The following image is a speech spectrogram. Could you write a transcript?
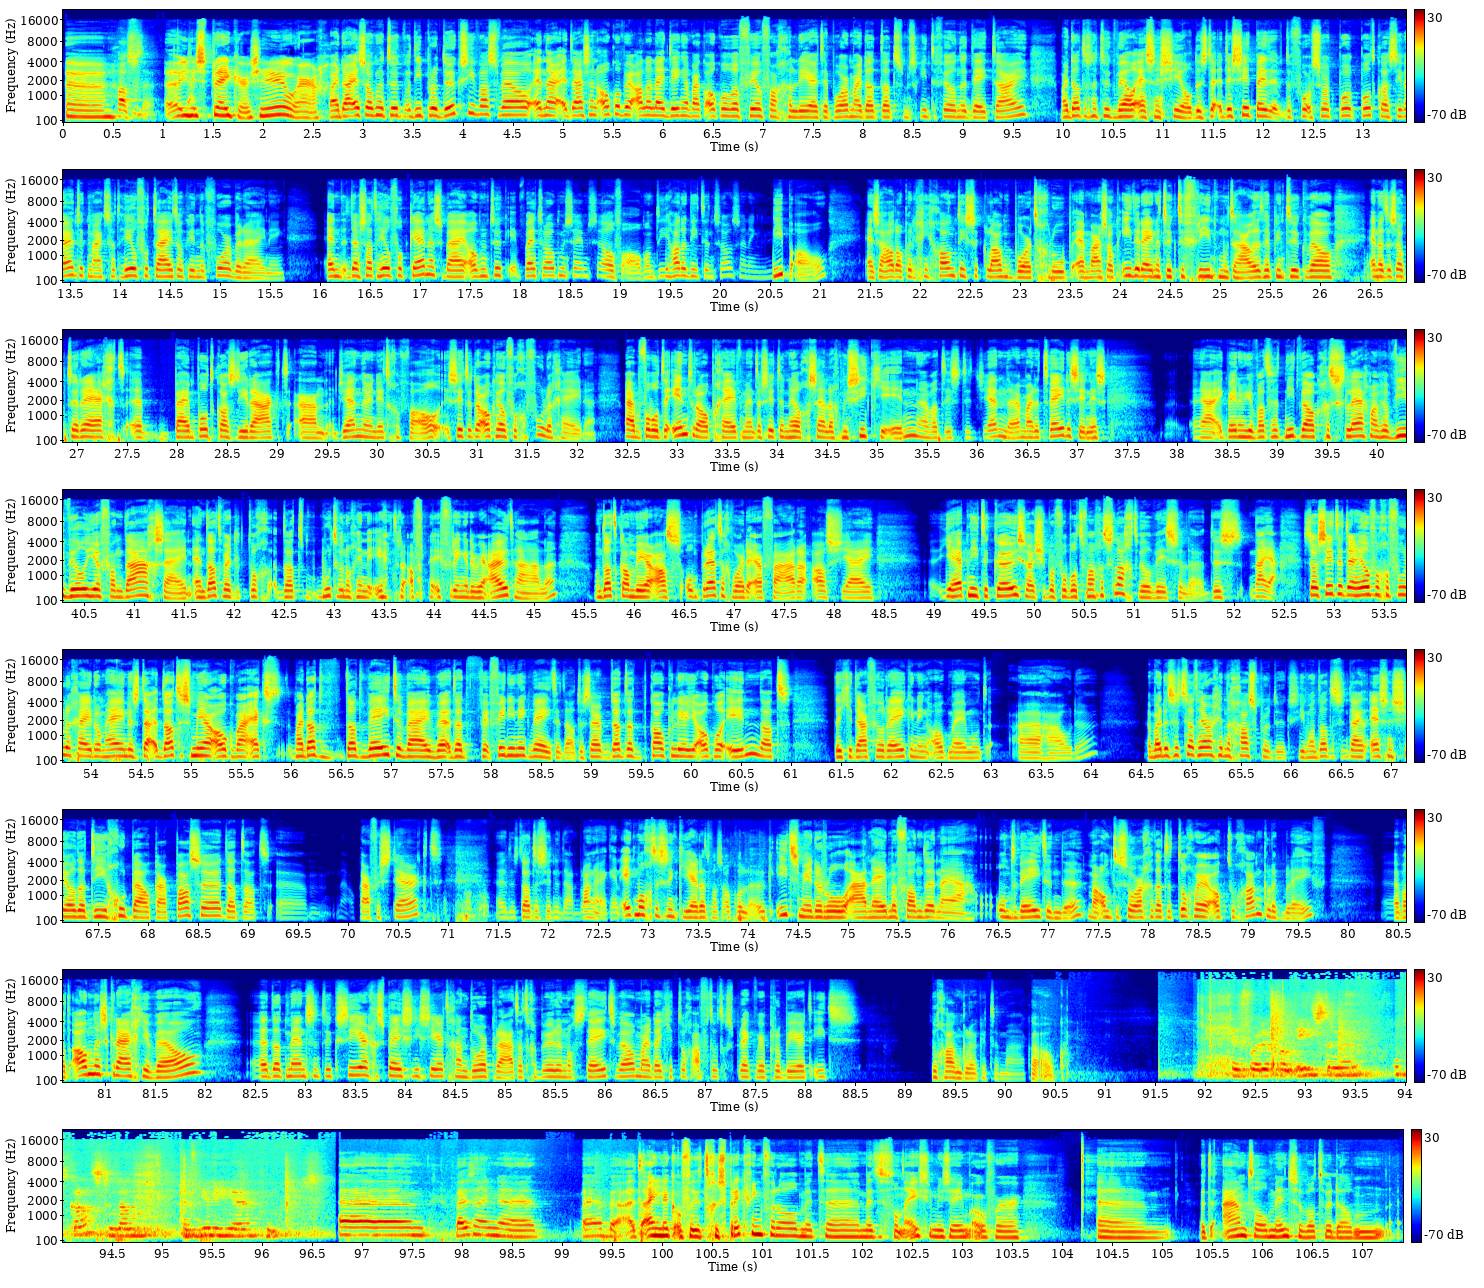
eh, gasten. je sprekers, heel erg. Maar daar is ook natuurlijk, die productie was wel, en daar, daar zijn ook alweer allerlei dingen waar ik ook wel, wel veel van geleerd heb hoor. Maar dat, dat is misschien te veel in de detail. Maar dat is natuurlijk wel essentieel. Dus er, zit bij de, de voor- soort po- podcast die wij natuurlijk maken, staat heel veel tijd ook in de voorbereiding. En daar zat heel veel kennis bij, ook natuurlijk bij het Tropenmuseum zelf al. Want die hadden die tentoonstelling, liep al. En ze hadden ook een gigantische klankbordgroep. En waar ze ook iedereen natuurlijk te vriend moeten houden. Dat heb je natuurlijk wel. En dat is ook terecht. eh, bij een podcast die raakt aan gender in dit geval. zitten er ook heel veel gevoeligheden. Bij bijvoorbeeld de intro op een gegeven moment. Er zit een heel gezellig muziekje in. eh, wat is de gender? Maar de tweede zin is. eh, Ja, ik weet niet wat het niet welk geslacht, maar wie wil je vandaag zijn? En dat werd toch, dat moeten we nog in de eerdere afleveringen er weer uithalen. Want dat kan weer als onprettig worden ervaren als jij je hebt niet de keuze als je bijvoorbeeld van geslacht wil wisselen. Dus nou ja, zo zitten er heel veel gevoeligheden omheen. Dus da- dat is meer ook waar ex. Maar dat, dat weten wij, dat Vinnie en ik weten dat. Dus daar, dat, dat calculeer je ook wel in, dat, dat je daar veel rekening ook mee moet eh, houden. Maar dus het zat heel erg in de gasproductie. Want dat is inderdaad essentieel dat die goed bij elkaar passen, dat dat nou, elkaar versterkt. Eh, dus dat is inderdaad belangrijk. En ik mocht eens een keer, dat was ook wel leuk, iets meer de rol aannemen van de, nou ja, ontwetende. Maar om te zorgen dat het toch weer ook toegankelijk bleef. Eh, want anders krijg je wel eh, dat mensen natuurlijk zeer gespecialiseerd gaan doorpraten. Dat gebeurde nog steeds wel, maar dat je toch af en toe het gesprek weer probeert iets toegankelijker te maken ook. En voor de Van Eesteren podcast, hoe lang hebben jullie... eh, Ehm, wij zijn. Wij hebben uiteindelijk, of het gesprek ging vooral met, eh, met het Van Eester Museum over ehm, het aantal mensen wat we dan eh,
